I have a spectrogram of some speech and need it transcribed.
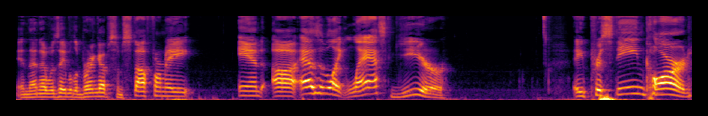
and then I was able to bring up some stuff for me. And uh, as of like last year, a pristine card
